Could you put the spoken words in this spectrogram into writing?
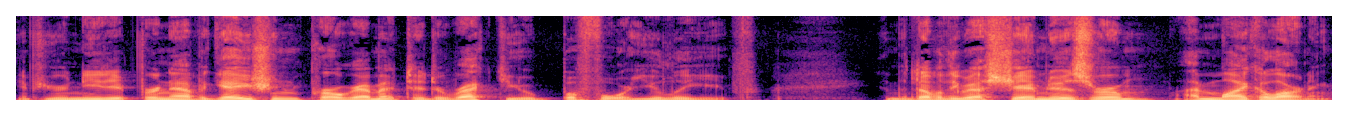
If you need it for navigation, program it to direct you before you leave. In the WSJM Newsroom, I'm Michael Arning.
